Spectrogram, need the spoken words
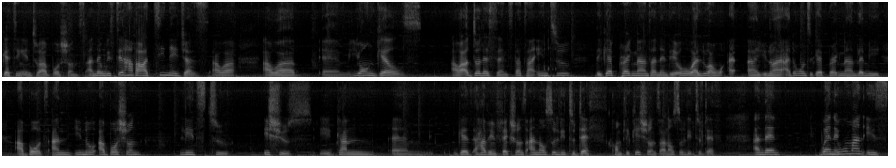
getting into abortions. And then we still have our teenagers, our our um, young girls, our adolescents that are into they get pregnant and then they oh I, I, you know I, I don't want to get pregnant let me abort and you know abortion leads to issues it can um, get have infections and also lead to death complications and also lead to death. And then when a woman is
